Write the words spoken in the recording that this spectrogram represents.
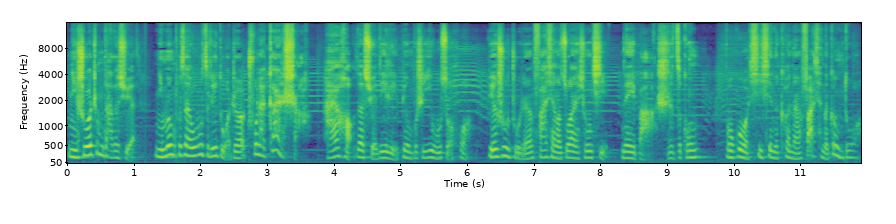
你说这么大的雪，你们不在屋子里躲着，出来干啥？还好在雪地里并不是一无所获。别墅主人发现了作案凶器，那把十字弓。不过，细心的柯南发现的更多。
